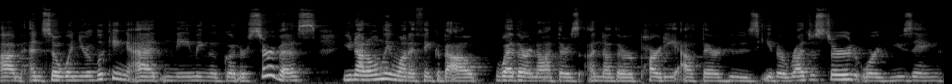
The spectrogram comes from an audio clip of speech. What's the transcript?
Um, and so when you're looking at naming a good or service, you not only want to think about whether or not there's another party out there who's either registered or using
